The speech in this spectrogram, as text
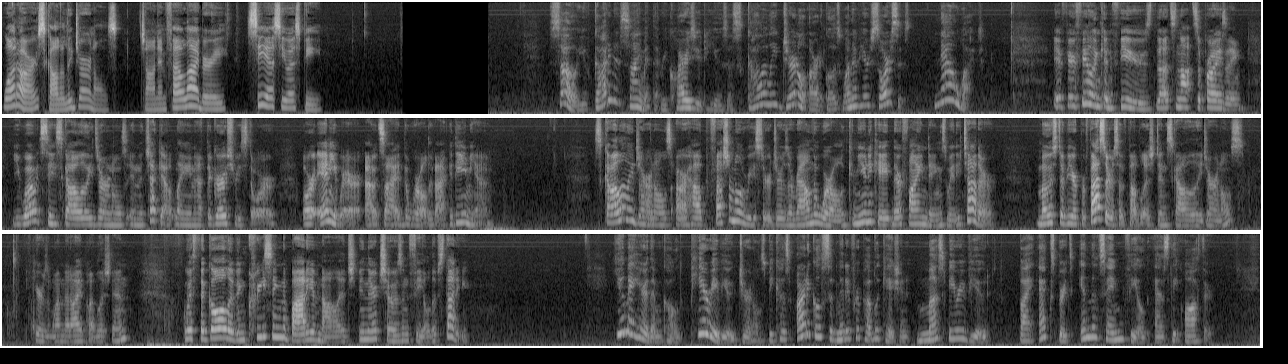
What are scholarly journals? John M. Pfau Library, CSUSB. So, you've got an assignment that requires you to use a scholarly journal article as one of your sources. Now what? If you're feeling confused, that's not surprising. You won't see scholarly journals in the checkout lane at the grocery store, or anywhere outside the world of academia. Scholarly journals are how professional researchers around the world communicate their findings with each other. Most of your professors have published in scholarly journals. Here's one that I published in with the goal of increasing the body of knowledge in their chosen field of study. You may hear them called peer-reviewed journals because articles submitted for publication must be reviewed by experts in the same field as the author.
